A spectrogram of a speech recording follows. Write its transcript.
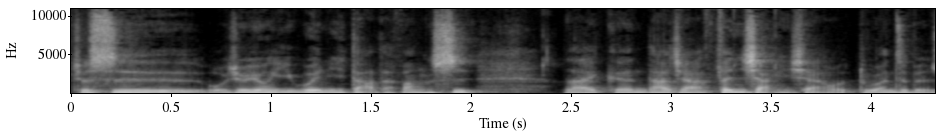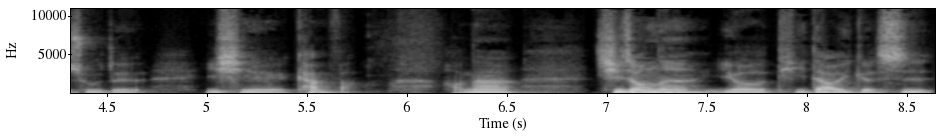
就是我就用一问一答的方式。来跟大家分享一下我读完这本书的一些看法。好，那其中呢有提到一个是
